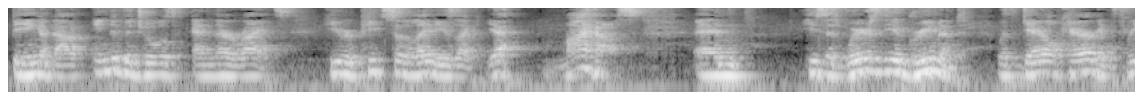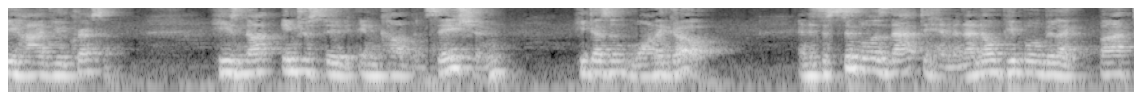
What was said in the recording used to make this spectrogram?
being about individuals and their rights. He repeats to the lady, he's like, yeah, my house. And he says, Where's the agreement with Darryl Kerrigan, 3 Highview Crescent? He's not interested in compensation. He doesn't want to go. And it's as simple as that to him. And I know people will be like, But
